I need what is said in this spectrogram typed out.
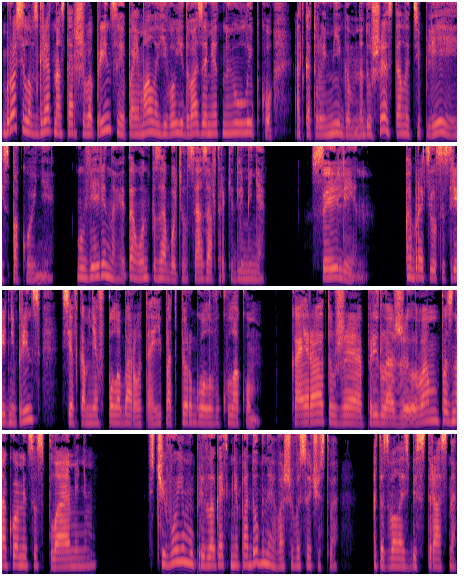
Бросила взгляд на старшего принца и поймала его едва заметную улыбку, от которой мигом на душе стало теплее и спокойнее. Уверена, это он позаботился о завтраке для меня. «Сейлин», — обратился средний принц, сев ко мне в полоборота и подпер голову кулаком. «Кайрат уже предложил вам познакомиться с пламенем». «С чего ему предлагать мне подобное, ваше высочество?» — отозвалась бесстрастно.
